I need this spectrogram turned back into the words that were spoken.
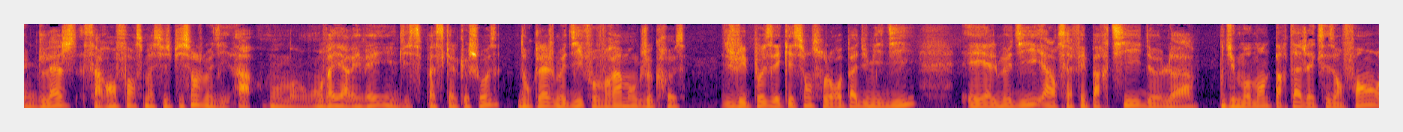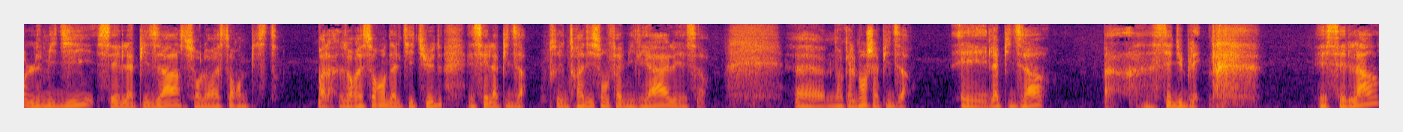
Donc là, ça renforce ma suspicion. Je me dis, ah, on, va y arriver, il se passe quelque chose. Donc là, je me dis, il faut vraiment que je creuse. Je lui pose des questions sur le repas du midi et elle me dit, alors ça fait partie de la, du moment de partage avec ses enfants. Le midi, c'est la pizza sur le restaurant de piste. Voilà, le restaurant d'altitude et c'est la pizza. C'est une tradition familiale et ça. Euh, donc elle mange la pizza. Et la pizza, bah, c'est du blé. Et c'est là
